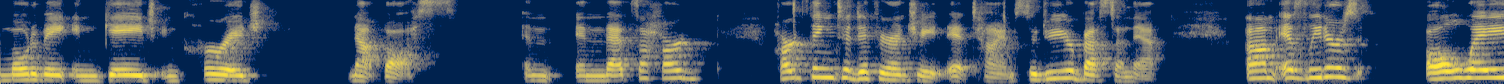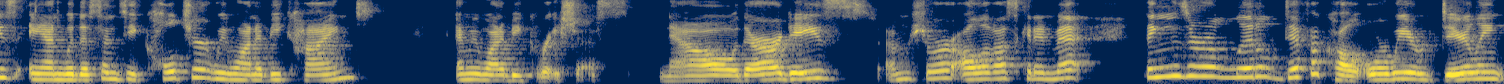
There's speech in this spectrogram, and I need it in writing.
motivate engage encourage not boss. And and that's a hard hard thing to differentiate at times so do your best on that. Um, as leaders, always and with a Scentsy culture, we want to be kind and we want to be gracious. Now, there are days, I'm sure all of us can admit, things are a little difficult or we are dealing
